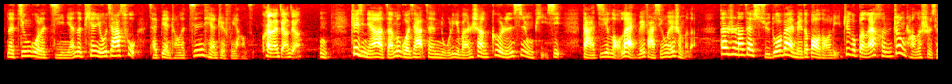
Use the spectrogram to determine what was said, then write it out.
那经过了几年的添油加醋，才变成了今天这副样子。快来讲讲。嗯，这几年啊，咱们国家在努力完善个人信用体系，打击老赖、违法行为什么的。但是呢，在许多外媒的报道里，这个本来很正常的事情，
